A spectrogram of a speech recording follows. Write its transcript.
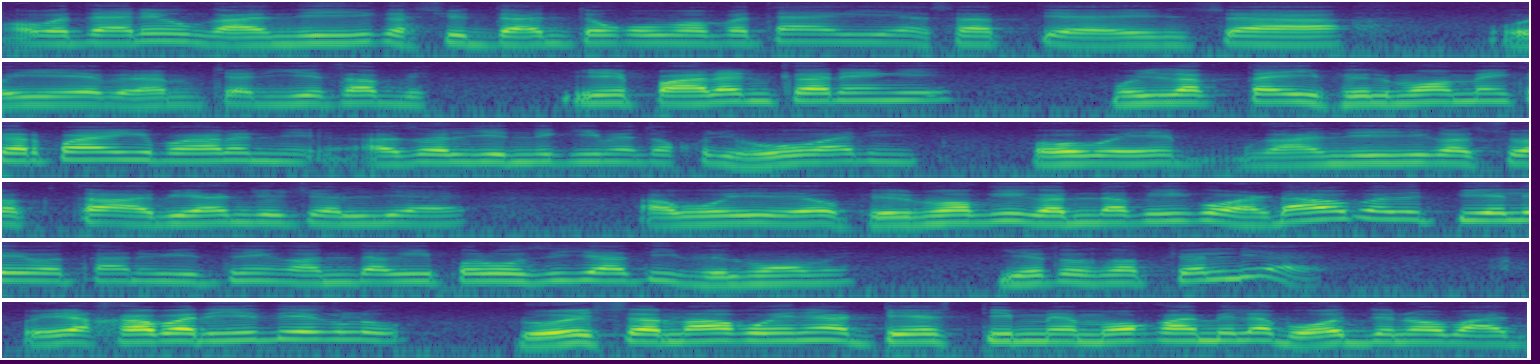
और बता रहे हूँ, गांधी जी का सिद्धांतों को मैं बताया गया, सत्य, अहिंसा और ये ब्रह्मचर्य, ये सब ये पालन करेंगे। मुझे लगता है ये फ़िल्मों में कर पाएँगे पालन। असल ज़िंदगी में तो कुछ होगा नहीं। और ये गांधी जी का स्वच्छता अभियान जो चल रहा है, अब वही फ़िल्मों की गंदगी को हटाओ बस पहले बता रहे इतनी गंदगी परोसी जाती फ़िल्मों में। ये तो सब चल रहा है। और यह खबर ये देख लो, रोहित शर्मा को ना टेस्ट टीम में मौका मिला बहुत दिनों बाद।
